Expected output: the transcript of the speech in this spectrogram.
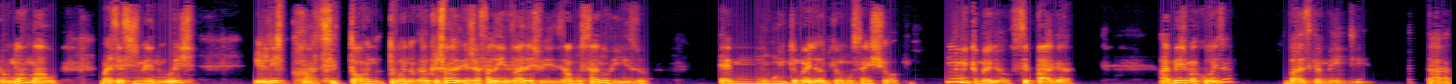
é o normal. Mas esses menus, eles se tornam, tornam é o que eu já falei várias vezes, almoçar no riso é muito melhor do que almoçar em shopping. Muito melhor. Você paga a mesma coisa, basicamente, tá?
